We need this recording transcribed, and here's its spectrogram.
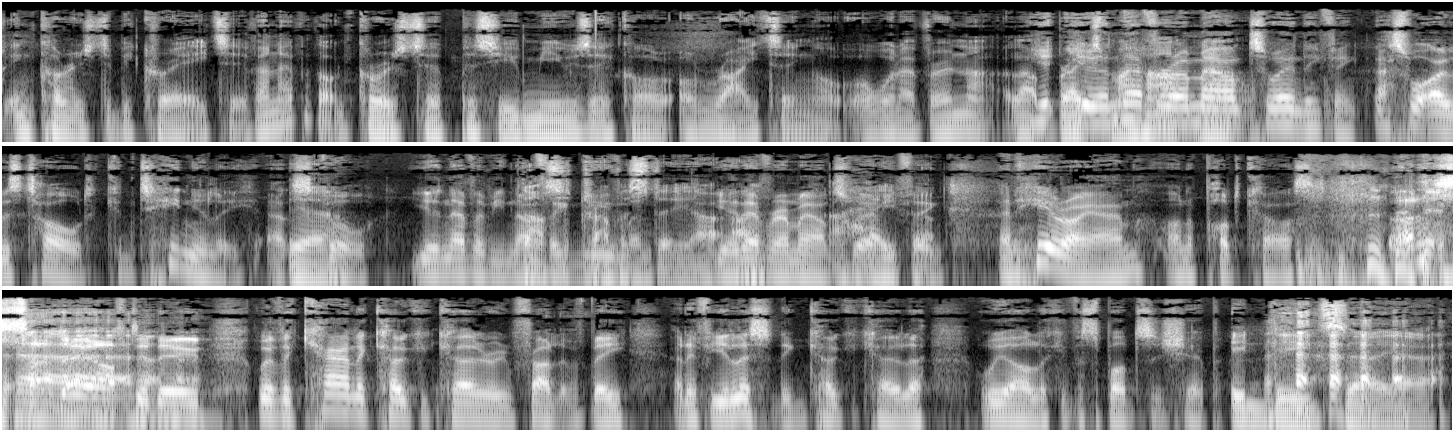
encouraged to be creative. I never got encouraged to pursue music or, or writing or, or whatever, and that, that You, breaks you my never amount now. to anything. That's what I was told continually at Yeah. school. You'll never be That's a nothing. Newman. travesty. I- you I- never amount to anything. And here I am on a podcast on a Sunday afternoon with a can of Coca Cola in front of me. And if you're listening, Coca Cola, we are looking for sponsorship. Indeed, so yeah.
